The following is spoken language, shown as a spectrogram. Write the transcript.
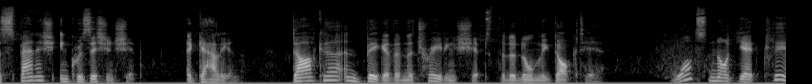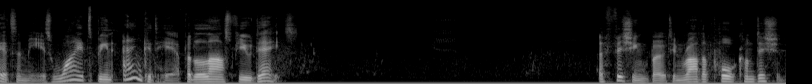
The Spanish Inquisition ship, a galleon, darker and bigger than the trading ships that are normally docked here. What's not yet clear to me is why it's been anchored here for the last few days. A fishing boat in rather poor condition.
